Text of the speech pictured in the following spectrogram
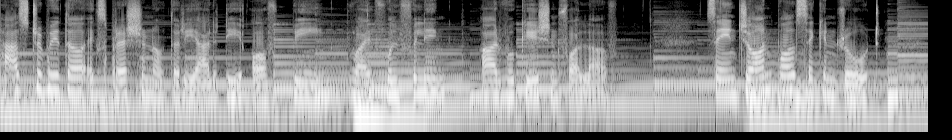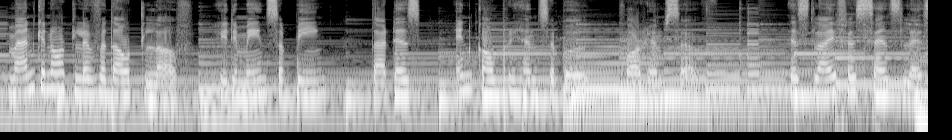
has to be the expression of the reality of being while fulfilling our vocation for love. St. John Paul II wrote, Man cannot live without love. He remains a being that is incomprehensible for himself. His life is senseless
